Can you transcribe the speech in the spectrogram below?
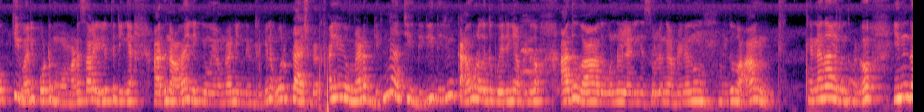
கொக்கி மாதிரி போட்டு மனசால் இழுத்துட்டீங்க. அதனால தான் இன்றைக்கி எவ்வளோ நீங்கள் நின்றுருக்கீங்கன்னு ஒரு ஃப்ளாஷ்பேக் ஐயோ மேடம் என்ன ஆச்சு திடீர் திடீர்னு கனவு உலகத்துக்கு போயிடுறீங்க அப்படின்றதும் அதுவா? அது ஒன்றும் இல்லை நீங்கள் சொல்லுங்கள் அப்படின்னதும் இதுவா என்னதான் இருந்தாலும் இந்த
